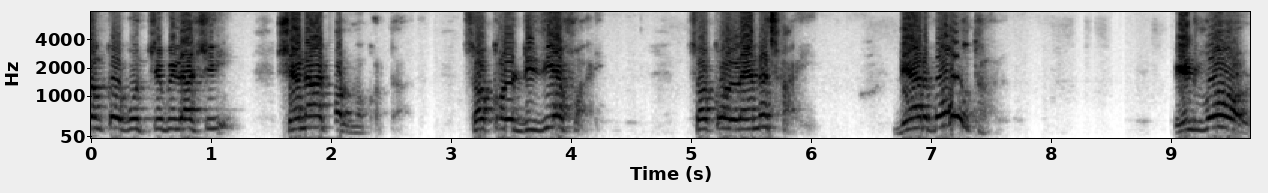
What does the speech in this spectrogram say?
সংখ্যক উচ্চবিলাসী সেনা কর্মকর্তা, সকল ডিজিএফআই, সকল NSI they are both involve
